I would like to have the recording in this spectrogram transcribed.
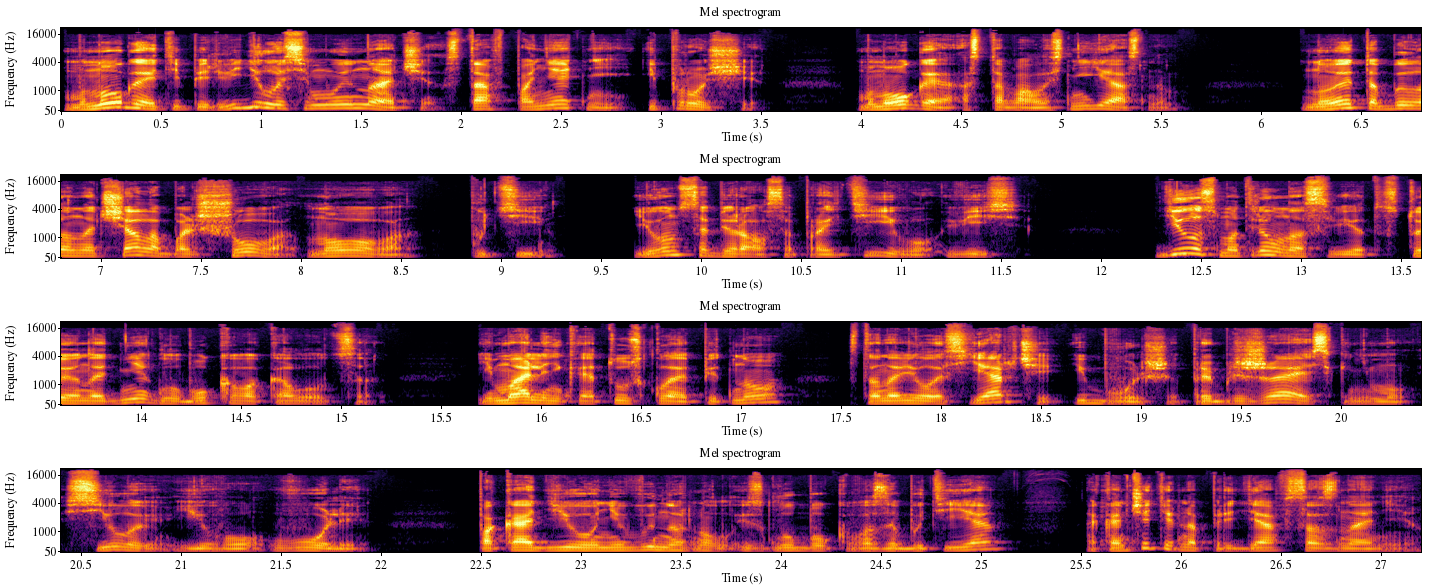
Многое теперь виделось ему иначе, став понятней и проще. Многое оставалось неясным. Но это было начало большого, нового пути и он собирался пройти его весь. Дио смотрел на свет, стоя на дне глубокого колодца, и маленькое тусклое пятно становилось ярче и больше, приближаясь к нему силой его воли, пока Дио не вынырнул из глубокого забытия, окончательно придя в сознание.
